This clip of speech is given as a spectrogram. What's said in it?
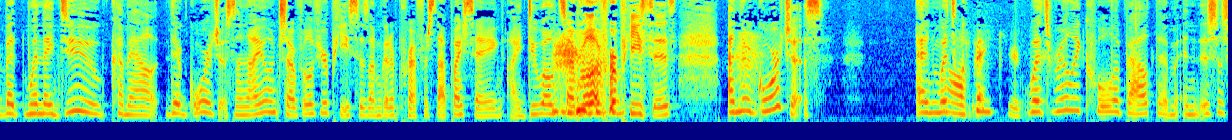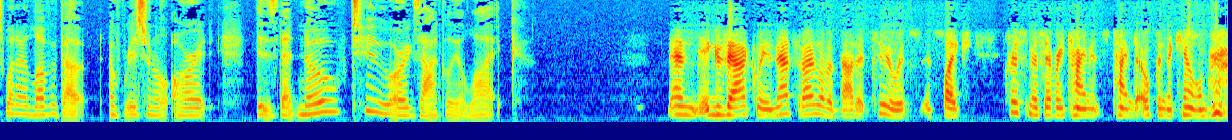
but when they do come out, they're gorgeous. And I own several of your pieces. I'm going to preface that by saying I do own several of her pieces, and they're gorgeous. And what's oh, thank you. what's really cool about them, and this is what I love about original art, is that no two are exactly alike. And exactly, and that's what I love about it too. It's it's like Christmas every time it's time to open the kiln.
